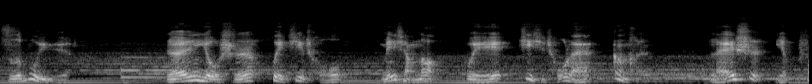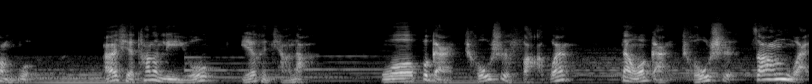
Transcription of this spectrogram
《子不语》，人有时会记仇，没想到鬼记起仇来更狠，来世也不放过。而且他的理由也很强大。我不敢仇视法官，但我敢仇视赃官。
